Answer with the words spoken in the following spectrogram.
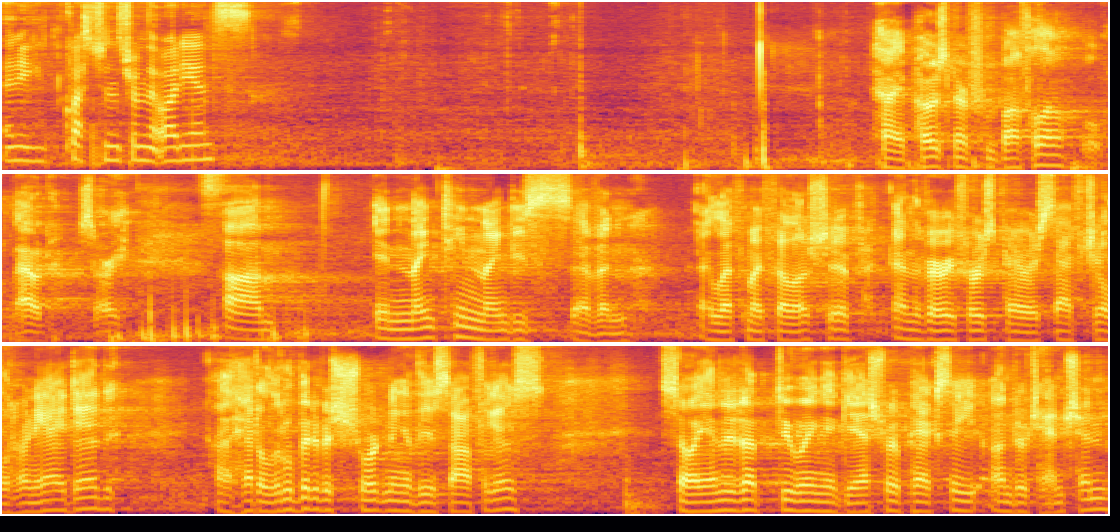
Any questions from the audience? Hi, Posner from Buffalo. Oh, loud, sorry. Um, in 1997, I left my fellowship, and the very first paraesophageal hernia I did, I had a little bit of a shortening of the esophagus. So I ended up doing a gastropexy under tension,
